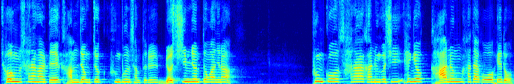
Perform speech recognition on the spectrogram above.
처음 사랑할 때의 감정적 흥분 상태를 몇십 년 동안이나 품고 살아가는 것이 행역 가능하다고 해도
